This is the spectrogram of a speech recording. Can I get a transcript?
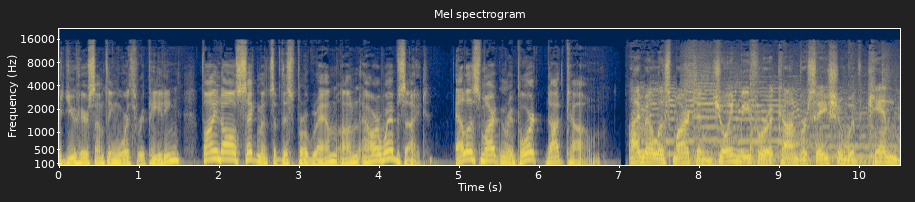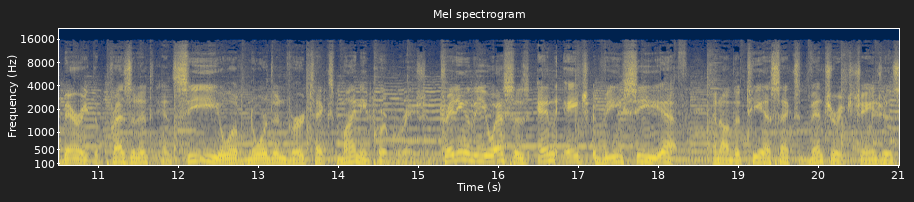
Did you hear something worth repeating? Find all segments of this program on our website, ellismartinreport.com. I'm Ellis Martin. Join me for a conversation with Ken Berry, the president and CEO of Northern Vertex Mining Corporation, trading in the U.S. as NHVCF and on the TSX Venture Exchange as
